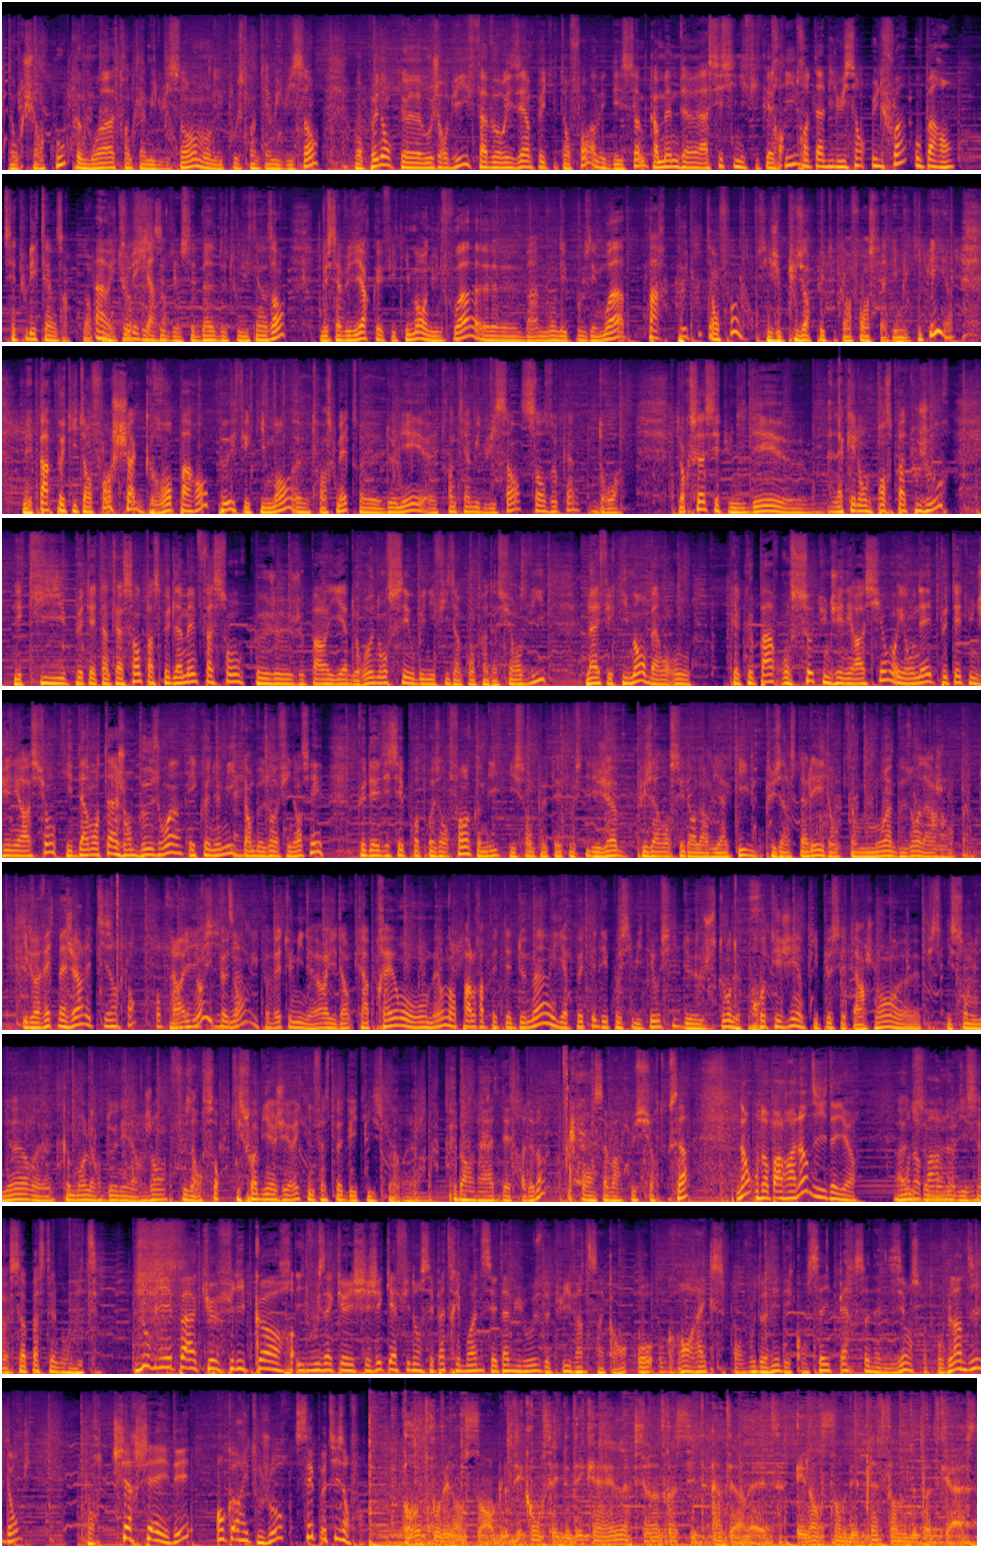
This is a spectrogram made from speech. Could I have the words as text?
Donc je suis en couple, moi 31 800, mon épouse 31 800. On peut donc euh, aujourd'hui favoriser un petit enfant avec des sommes quand même euh, assez significatives. 31 800 une fois ou par an? C'est tous les 15 ans. Donc, ah oui, tous les 15 ans. Cette base de tous les 15 ans. Mais ça veut dire qu'effectivement, en une fois, euh, ben, mon épouse et moi, par petit enfant, si j'ai plusieurs petits enfants, ça démultiplie, hein, mais par petit enfant, chaque grand-parent peut effectivement euh, transmettre, euh, donner 31 800 sans aucun droit. Donc ça, c'est une idée à laquelle on ne pense pas toujours et qui peut être intéressante parce que de la même façon que je, je parlais hier de renoncer au bénéfice d'un contrat d'assurance vie, là, effectivement, ben, on, quelque part, on saute une génération et on aide peut-être une génération qui est davantage en besoin économique et en besoin financier que d'aider ses propres enfants, comme dit, qui sont peut-être aussi déjà plus avancés dans leur vie active, plus installés, donc qui ont moins besoin d'argent. Ils doivent être majeurs, les petits-enfants Alors non, ils peuvent, non, ils peuvent être mineurs. Et donc après, on, mais on en parlera peut-être demain. Il y a peut-être des possibilités aussi de justement de protéger un petit peu cet argent, euh, puisqu'ils sont mineurs. Euh, comment leur donner l'argent, faisant en sorte qu'ils soient bien gérés, qu'ils ne fassent pas de bêtises. voilà. Eh ben, on a hâte d'être à demain pour en savoir plus sur tout ça. Non, on en parlera lundi d'ailleurs. Ah, on en parlera lundi, ça, ça passe tellement vite. N'oubliez pas que Philippe Corr, il vous accueille chez GK Finance et Patrimoine, c'est à Mulhouse depuis 25 ans, au Grand Rex, pour vous donner des conseils personnalisés. On se retrouve lundi donc pour chercher à aider, encore et toujours, ses petits-enfants. Retrouvez l'ensemble des conseils de DKL sur notre site internet et l'ensemble des plateformes de podcast.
